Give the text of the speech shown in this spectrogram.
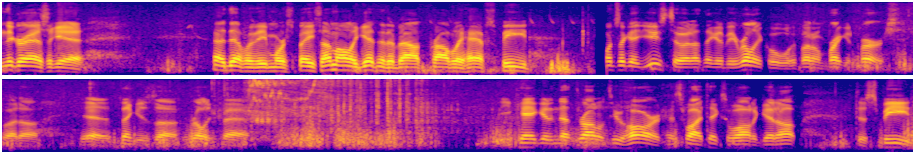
In the grass again. I definitely need more space. I'm only getting it about probably half speed. Once I get used to it, I think it'd be really cool if I don't break it first. But uh, yeah, the thing is uh, really fast. You can't get in that throttle too hard. That's why it takes a while to get up to speed.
